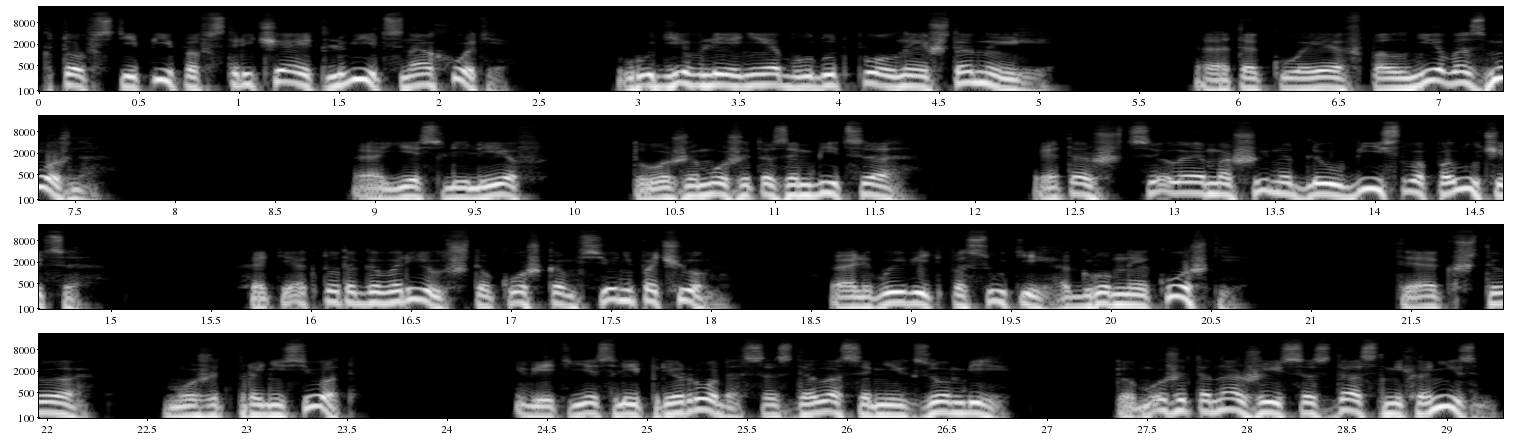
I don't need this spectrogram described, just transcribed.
кто в степи повстречает львиц на охоте. Удивления будут полные штаны. А такое вполне возможно. А если лев тоже может озомбиться, это ж целая машина для убийства получится. Хотя кто-то говорил, что кошкам все нипочем, а львы ведь по сути огромные кошки. Так что может пронесет. Ведь если природа создала самих зомби, то может она же и создаст механизм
